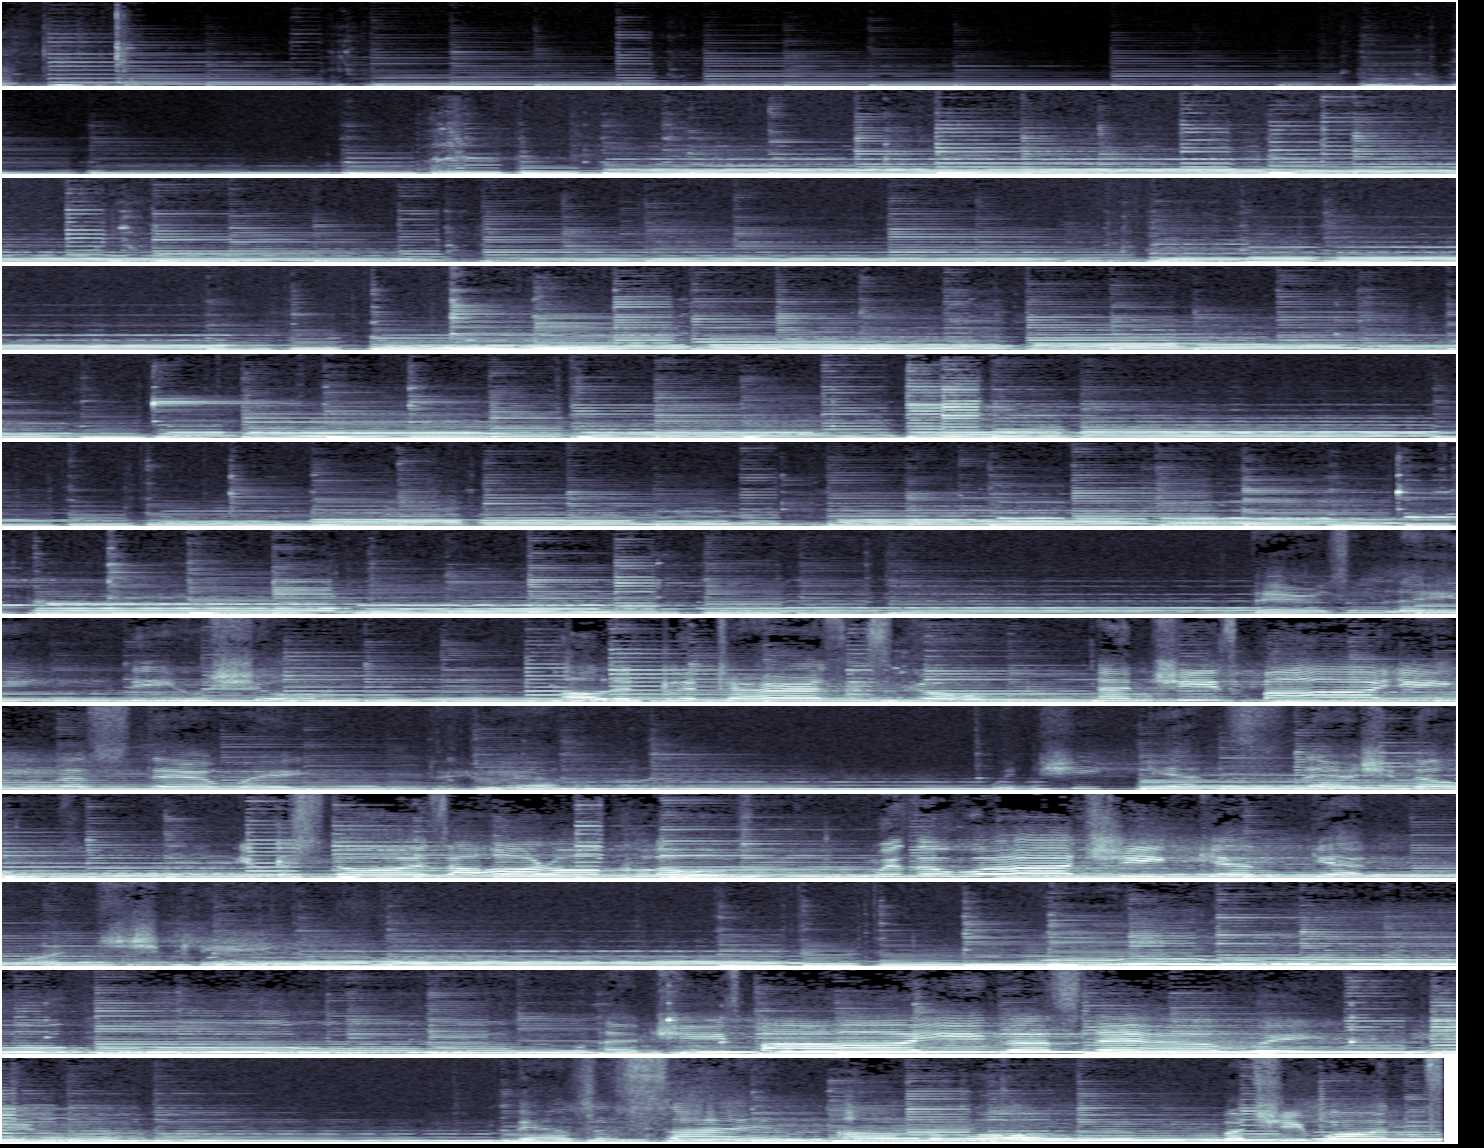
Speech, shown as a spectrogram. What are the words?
All that glitters is gold, and she's buying a stairway to heaven. When she gets there, she knows if the stores are all closed, with a word she can get what she came one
